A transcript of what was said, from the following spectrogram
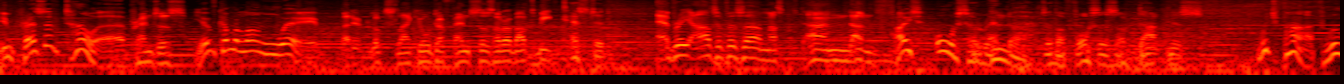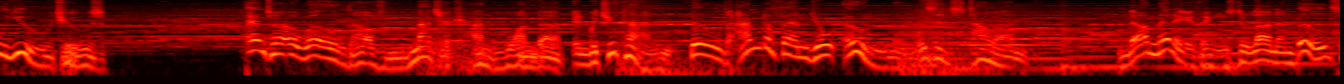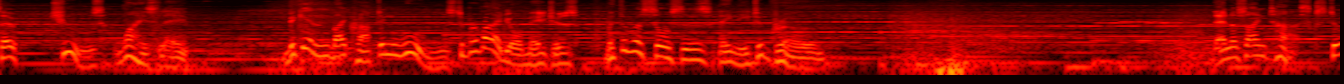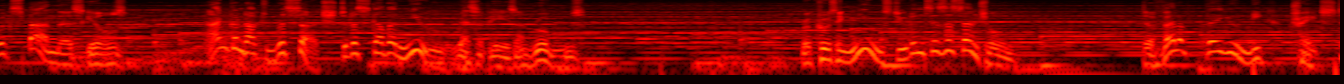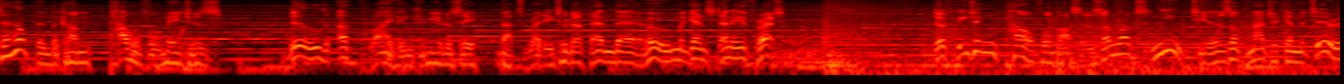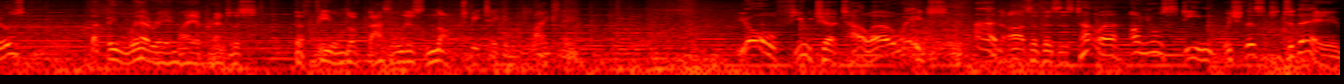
Impressive tower, apprentice. You've come a long way, but it looks like your defenses are about to be tested. Every artificer must stand and fight or surrender to the forces of darkness. Which path will you choose? Enter a world of magic and wonder in which you plan, build and defend your own Wizard's Tower. There are many things to learn and build, so choose wisely. Begin by crafting rooms to provide your mages with the resources they need to grow. Then assign tasks to expand their skills and conduct research to discover new recipes and rooms. Recruiting new students is essential. Develop their unique traits to help them become powerful mages. Build a thriving community that's ready to defend their home against any threat. Defeating powerful bosses unlocks new tiers of magic and materials, but be wary, my apprentice. The field of battle is not to be taken lightly. Your future tower awaits. Add Artificer's Tower on your Steam wishlist today.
